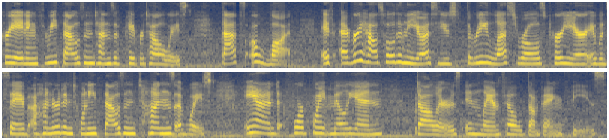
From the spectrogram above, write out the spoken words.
creating 3,000 tons of paper towel waste. That's a lot. If every household in the US used three less rolls per year, it would save 120,000 tons of waste and $4 million in landfill dumping fees.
